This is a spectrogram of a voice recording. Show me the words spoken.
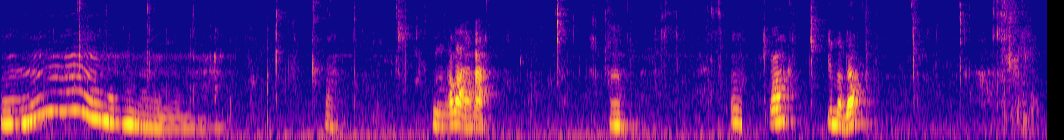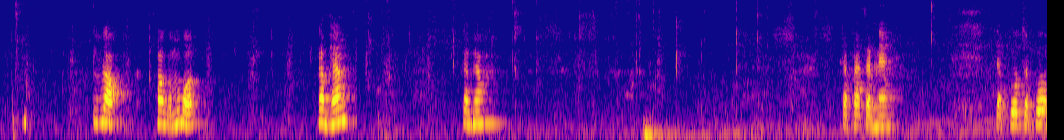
อืมอะอืมอร่อยค่ะ อืมอืมก็กินหมดแล้วอืมหรอกพอกับไม่หมด กำแพงกำแพงจับปลาแสบแน่จับพวกจับพวก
